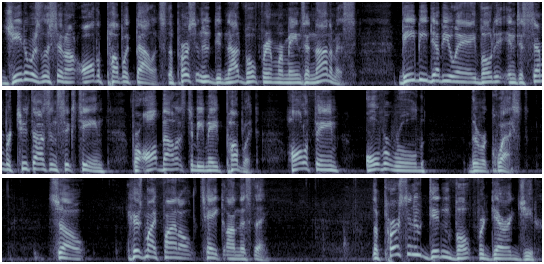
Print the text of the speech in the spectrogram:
Jeter was listed on all the public ballots. The person who did not vote for him remains anonymous. BBWA voted in December 2016 for all ballots to be made public. Hall of Fame overruled the request. So here's my final take on this thing. The person who didn't vote for Derek Jeter,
